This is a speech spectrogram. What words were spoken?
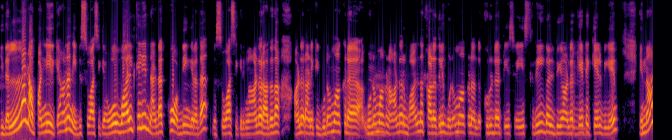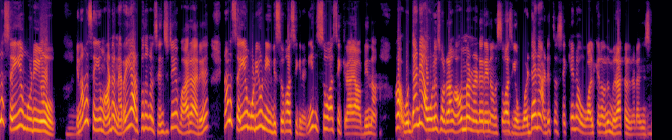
இதெல்லாம் நான் பண்ணியிருக்கேன். ஆனா நீ விசுவாசிக்கிற ஓ வாழ்க்கையிலேயே நடக்கும் அப்படிங்கிறத விசுவாசிக்கிறீங்களா? ஆண்டவர் அததான். ஆண்டவர் அன்னைக்கு குணமாக்குற குணமாக்குன ஆண்டவர் வாழ்ந்த காலத்திலயும் குணமாக்குன அந்த குருடர்டையும் சரி ஸ்திரீகள்டையும் ஆண்டவர் கேட்ட கேள்வியே என்னால செய்ய முடியும்? என்னால செய்ய. ஆண்டவர் நிறைய அற்புதங்கள் செஞ்சுட்டே வராரு. என்னால செய்ய முடியும் நீ விசுவாசிக்கிற நீ விசுவாசிக்கிறாயா அப்படின்னா ஆஹ் உடனே அவங்களும் சொல்றாங்க ஆமா நடரே நான் விசுவாசிக்கிறேன். உடனே அடுத்த செகண்ட் அவங்க வாழ்க்கையில வந்து மிராக்கள் நடந்துச்சு.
